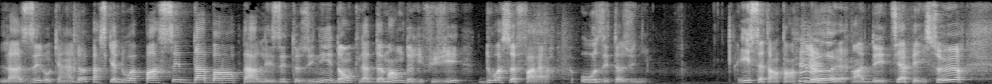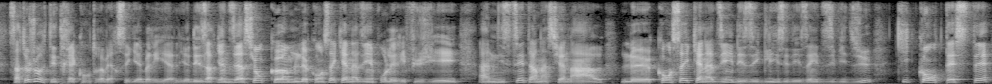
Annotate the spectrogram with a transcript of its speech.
l'asile au Canada parce qu'elle doit passer d'abord par les États-Unis et donc la demande de réfugié doit se faire aux États-Unis. Et cette entente-là, hmm. euh, des tiers pays sûrs, ça a toujours été très controversé, Gabriel. Il y a des organisations comme le Conseil canadien pour les réfugiés, Amnesty International, le Conseil canadien des églises et des individus, qui contestaient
